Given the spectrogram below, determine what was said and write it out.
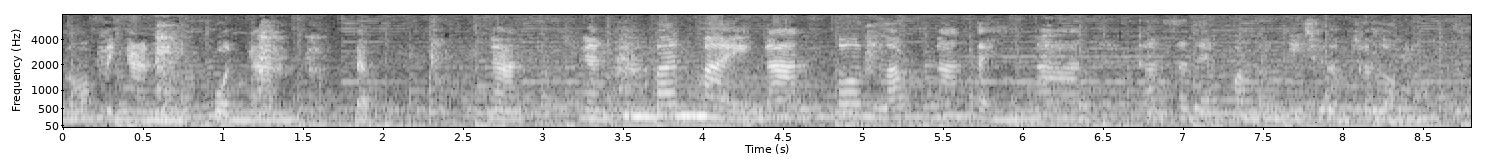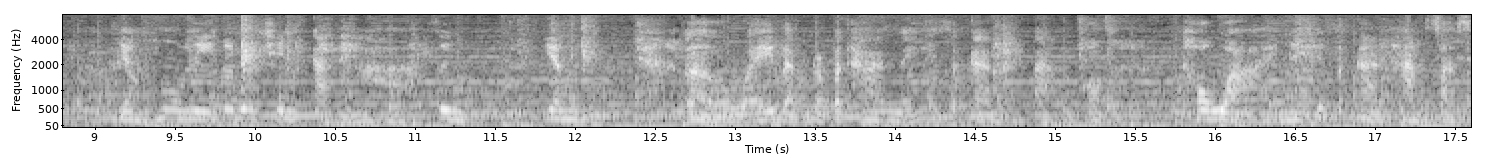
เนาะเป็นงานมงคลงานแบบงานงานขึ้นบ้านใหม่ งานต้อนรับงานแต่งงาน การแสดงความยินดีเฉลิมฉลอง อย่างโฮลีก็ด้วยเช่นกันนะคะซึ่งยังไว้แบบรับประทานในเทศกาลต่างๆ ก็ถวายในเทศกาลทางศาส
